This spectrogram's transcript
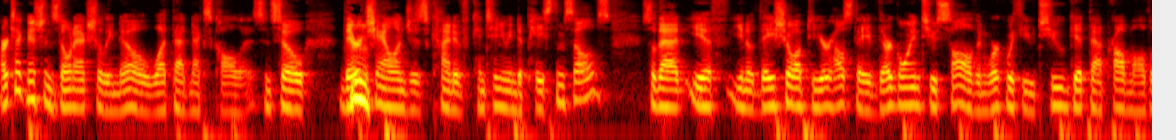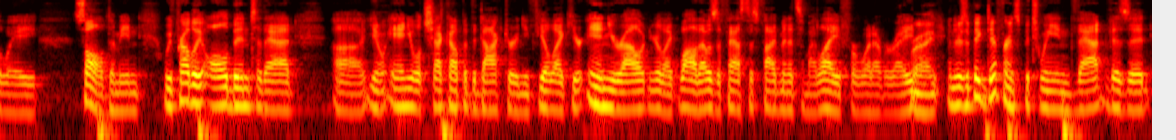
Our technicians don't actually know what that next call is. And so their mm. challenge is kind of continuing to pace themselves so that if, you know, they show up to your house, Dave, they're going to solve and work with you to get that problem all the way solved. I mean, we've probably all been to that uh, you know, annual checkup at the doctor and you feel like you're in, you're out, and you're like, wow, that was the fastest five minutes of my life or whatever, right? Right. And there's a big difference between that visit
